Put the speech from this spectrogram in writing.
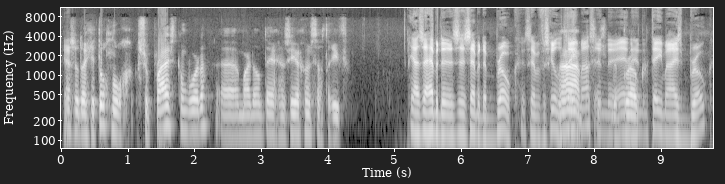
Ja. zodat je toch nog surprised kan worden, maar dan tegen een zeer gunstig tarief. Ja, ze hebben de, ze, ze hebben de broke. Ze hebben verschillende ah, thema's. en, de, en, het thema is broke.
